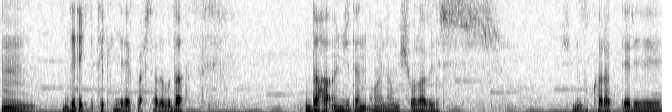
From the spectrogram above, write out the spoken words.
Hmm. Direkt tekleyerek başladı. Bu da daha önceden oynamış olabilir. Şimdi bu karakteri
